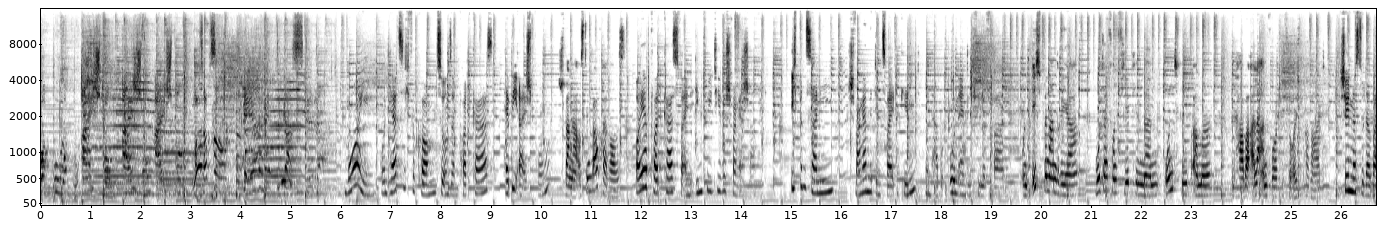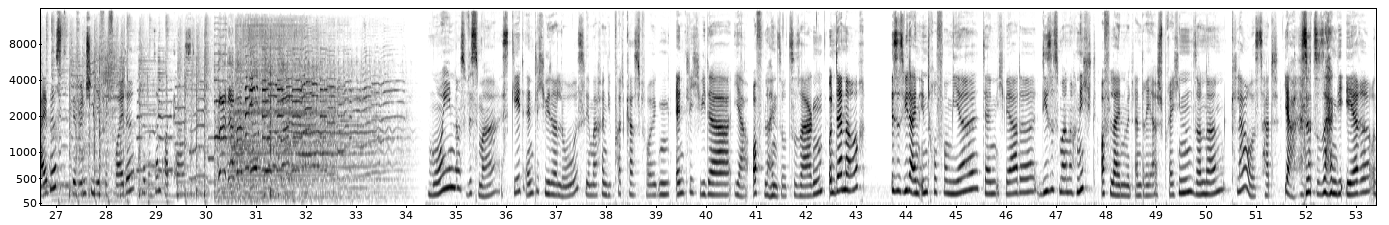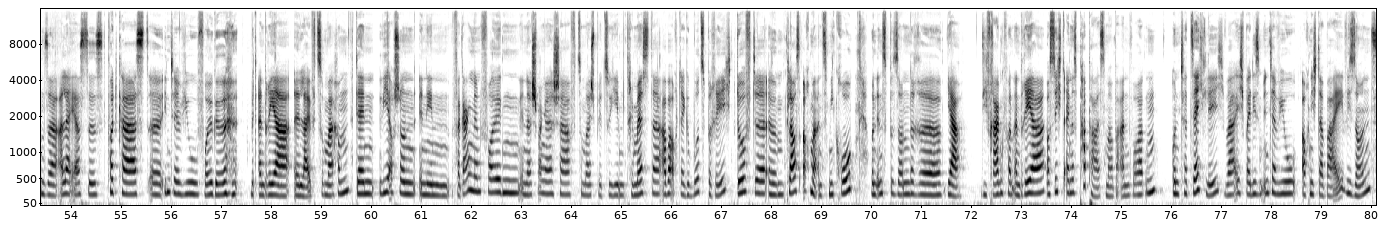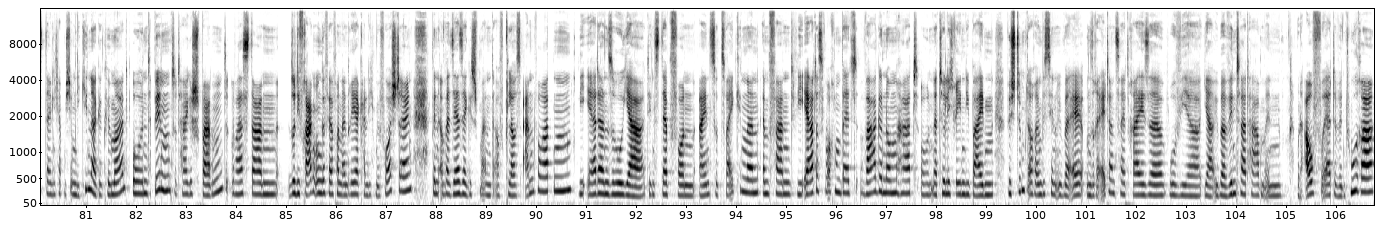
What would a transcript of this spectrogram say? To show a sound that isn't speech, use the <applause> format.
uh, uh, uh, Eisprung, Eisprung, Eisprung. Wer hätte das gedacht? Moin und herzlich willkommen zu unserem Podcast Happy Eisprung, Schwanger aus dem Bauch heraus. euer Podcast für eine intuitive Schwangerschaft. Ich bin Sunny, schwanger mit dem zweiten Kind und habe unendlich viele Fragen. Und ich bin Andrea, Mutter von vier Kindern und Hebamme und habe alle Antworten für euch parat. Schön, dass du dabei bist. Wir wünschen dir viel Freude mit unserem Podcast. Moin aus Wismar. Es geht endlich wieder los. Wir machen die Podcast-Folgen endlich wieder, ja, offline sozusagen. Und dennoch ist es wieder ein Intro von mir, denn ich werde dieses Mal noch nicht offline mit Andrea sprechen, sondern Klaus hat ja <laughs> sozusagen die Ehre, unser allererstes Podcast-Interview-Folge <laughs> mit Andrea äh, live zu machen. Denn wie auch schon in den vergangenen Folgen in der Schwangerschaft, zum Beispiel zu jedem Trimester, aber auch der Geburtsbericht, durfte ähm, Klaus auch mal ans Mikro und insbesondere, ja, die Fragen von Andrea aus Sicht eines Papas mal beantworten. Und tatsächlich war ich bei diesem Interview auch nicht dabei, wie sonst, denn ich habe mich um die Kinder gekümmert und bin total gespannt, was dann, so die Fragen ungefähr von Andrea kann ich mir vorstellen, bin aber sehr, sehr gespannt auf Klaus Antworten, wie er dann so, ja, den Step von eins zu zwei Kindern empfand, wie er das Wochenbett wahrgenommen hat und natürlich reden die beiden bestimmt auch ein bisschen über El unsere Elternzeitreise, wo wir ja überwintert haben in, oder auf Fuerteventura.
